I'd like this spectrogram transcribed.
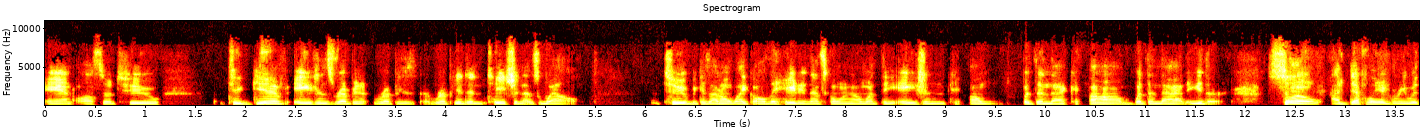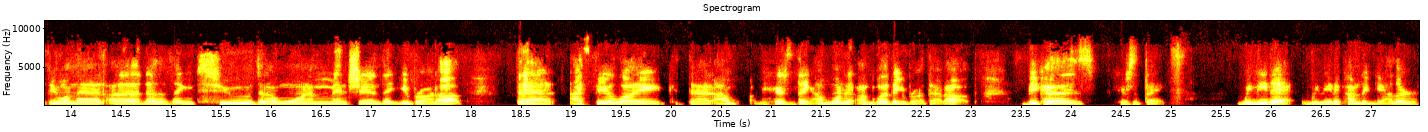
and also to to give Asians rep, rep, representation as well, too. Because I don't like all the hating that's going on with the Asian um, within that um, within that either. So I definitely agree with you on that. Uh, another thing too that I want to mention that you brought up that I feel like that I here's the thing I wanted I'm glad that you brought that up because here's the thing we need to we need to come together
